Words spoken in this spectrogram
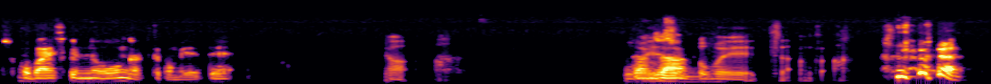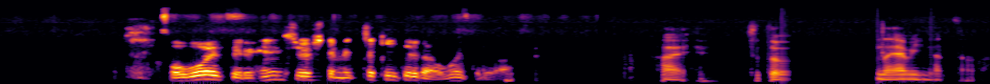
ちょ小林くんの音楽とかも入れて、いや、だ覚え覚えてたのか。覚えてる、編集してめっちゃ聞いてるから覚えてるわ。はい。ちょっと悩みになったのが、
